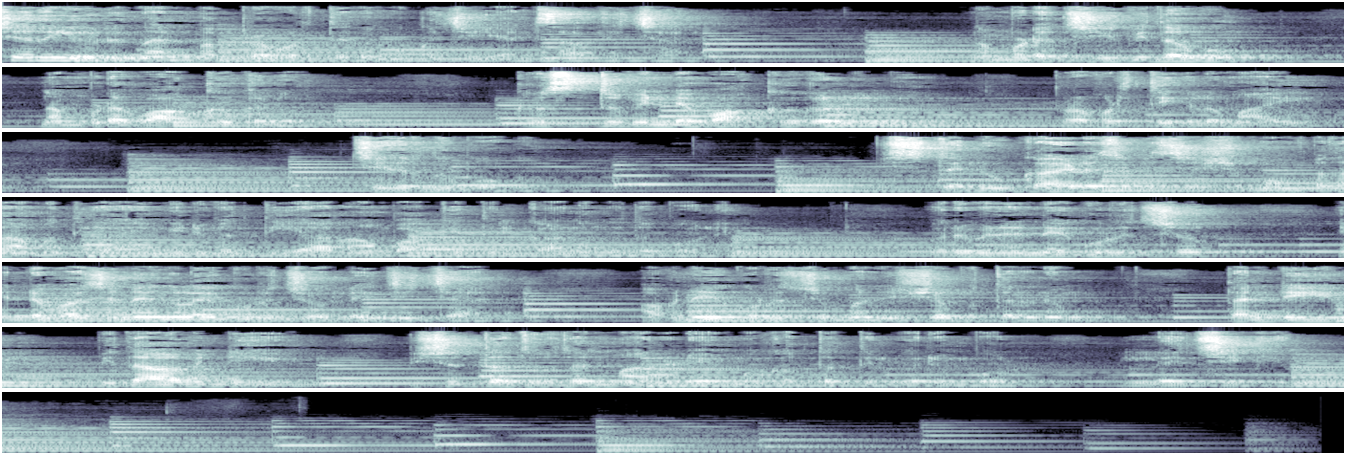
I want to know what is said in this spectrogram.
ചെറിയൊരു നന്മ പ്രവൃത്തി നമുക്ക് ചെയ്യാൻ സാധിച്ചാൽ നമ്മുടെ ജീവിതവും നമ്മുടെ വാക്കുകളും ക്രിസ്തുവിന്റെ വാക്കുകളിലും പ്രവൃത്തികളുമായി ചേർന്നു പോകും. വിശുദ്ധ ലൂക്കായുടെ സുവിശേഷം ഒമ്പതാം അധ്യായം ഇരുപത്തിയാറാം വാക്യത്തിൽ കാണുന്നത് പോലെ ഒരുവൻ എന്നെക്കുറിച്ചോ എന്റെ വചനങ്ങളെക്കുറിച്ചോ ലജ്ജിച്ചാൽ അവനെക്കുറിച്ച് മനുഷ്യപുത്രനും തന്റെയും പിതാവിന്റെയും വിശുദ്ധ ദൂതന്മാരുടെയും മഹത്വത്തിൽ വരുമ്പോൾ ലജ്ജിക്കും.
